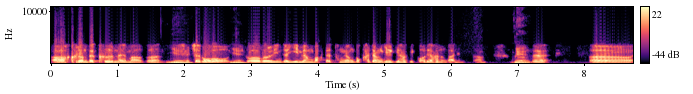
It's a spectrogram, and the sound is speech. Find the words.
아, 그런데 그 내막은 예. 실제로 예. 이거를 이제 이명박 대통령도 가장 얘기하기 꺼려 하는 거 아닙니까? 예. 그런데 어,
